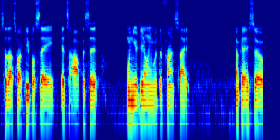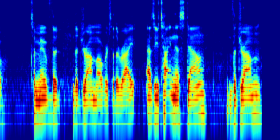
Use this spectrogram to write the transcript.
So that's why people say it's opposite when you're dealing with the front sight. Okay, so to move the, the drum over to the right. As you tighten this down, the drum,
